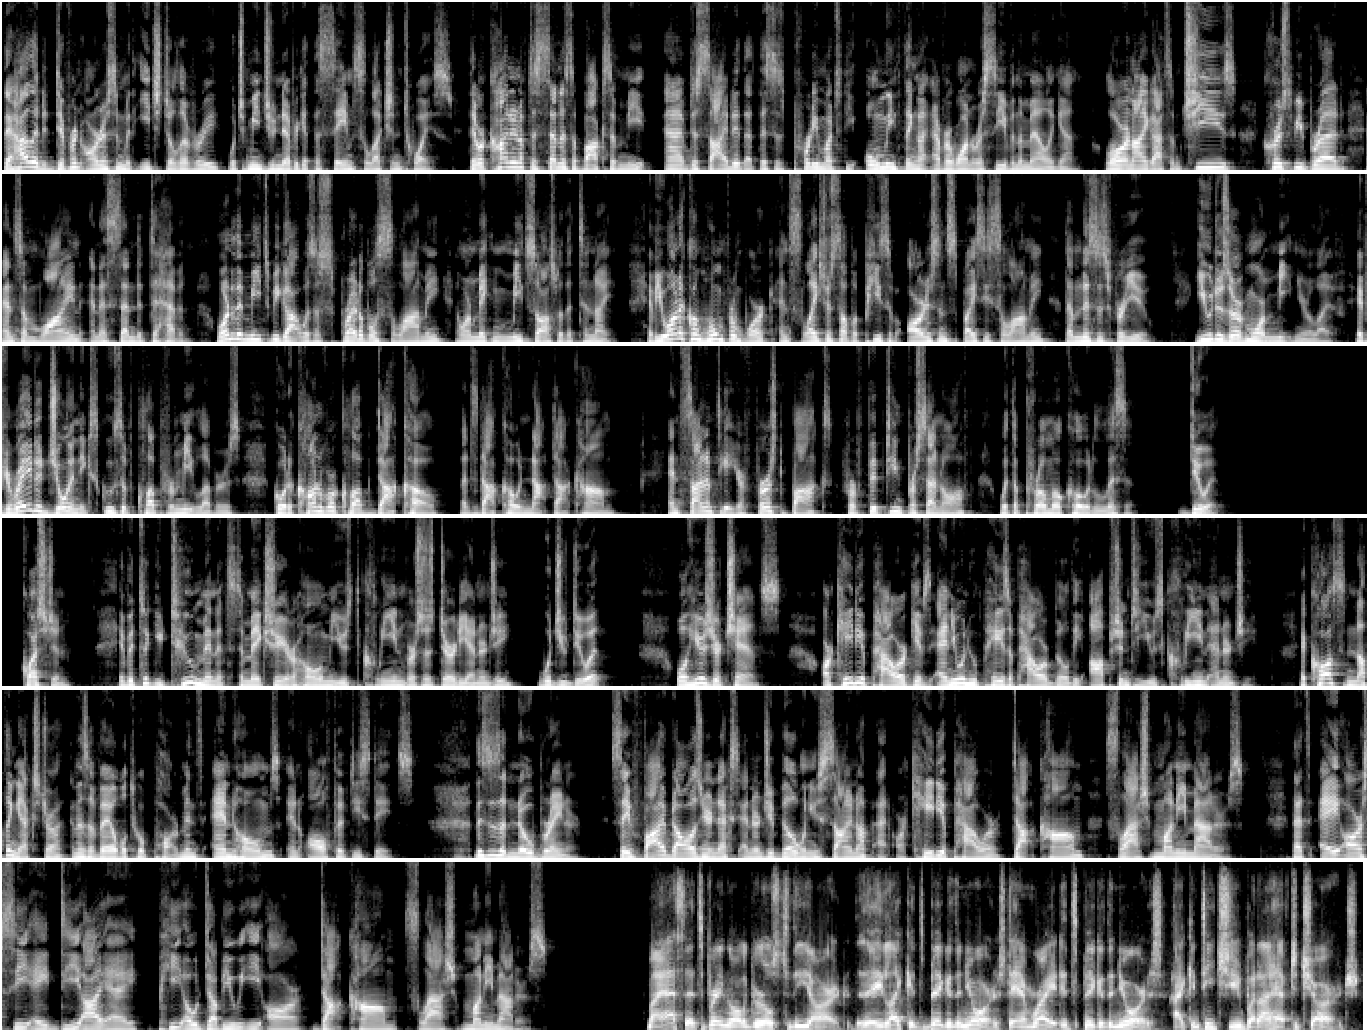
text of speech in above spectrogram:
They highlight a different artisan with each delivery, which means you never get the same selection twice. They were kind enough to send us a box of meat, and I've decided that this is pretty much the only thing I ever want to receive in the mail again. Laura and I got some cheese, crispy bread, and some wine and ascended to heaven. One of the meats we got was a spreadable salami, and we're making meat sauce with it tonight. If you want to come home from work and slice yourself a piece of artisan spicy salami, then this is for you. You deserve more meat in your life. If you're ready to join the exclusive club for meat lovers, go to carnivoreclub.co, that's .co, and not .com, and sign up to get your first box for 15% off with the promo code LISTEN. Do it. Question. If it took you two minutes to make sure your home used clean versus dirty energy, would you do it? Well, here's your chance. Arcadia Power gives anyone who pays a power bill the option to use clean energy. It costs nothing extra and is available to apartments and homes in all 50 states. This is a no brainer. Save $5 on your next energy bill when you sign up at arcadiapower.com slash money matters. That's A-R-C-A-D-I-A P-O-W-E-R dot com slash money matters. My assets bring all the girls to the yard. They like it's bigger than yours. Damn right, it's bigger than yours. I can teach you, but I have to charge.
